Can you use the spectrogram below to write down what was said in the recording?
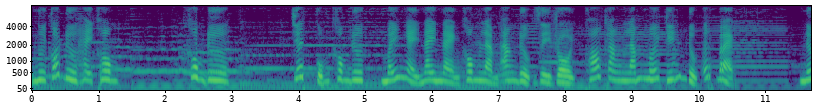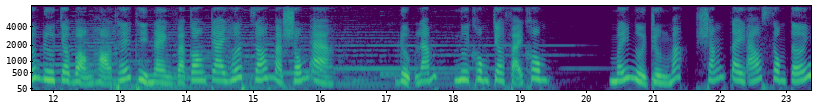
Ngươi có đưa hay không? Không đưa. Chết cũng không đưa. Mấy ngày nay nàng không làm ăn được gì rồi Khó khăn lắm mới kiếm được ít bạc. Nếu đưa cho bọn họ thế thì nàng và con trai hết gió mà sống à. Được lắm, ngươi không cho phải không? Mấy người trường mắt, sắn tay áo xông tới.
